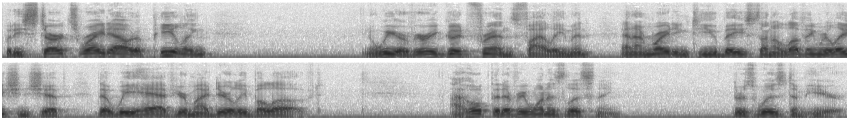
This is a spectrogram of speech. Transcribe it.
But he starts right out appealing You know, we are very good friends, Philemon, and I'm writing to you based on a loving relationship that we have. You're my dearly beloved. I hope that everyone is listening. There's wisdom here.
